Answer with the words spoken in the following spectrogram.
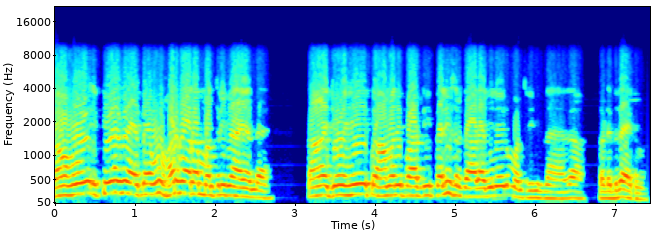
ਤਾਂ ਉਹ ਇੱਕ ਜਿਹੜਾ ਵਿਧਾਇਕ ਹੈ ਉਹ ਹਰ ਵਾਰ ਮੰਤਰੀ ਬਣਾਇਆ ਜਾਂਦਾ ਹੈ। ਤਾਂ ਜੋ ਇਹ ਆਮ ਆਦਮੀ ਪਾਰਟੀ ਦੀ ਪਹਿਲੀ ਸਰਕਾਰ ਹੈ ਜਿਹਨੇ ਇਹਨੂੰ ਮੰਤਰੀ ਨਹੀਂ ਬਣਾਇਆ ਹੈਗਾ ਸਾਡੇ ਵਿਧਾਇਕ ਨੂੰ।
